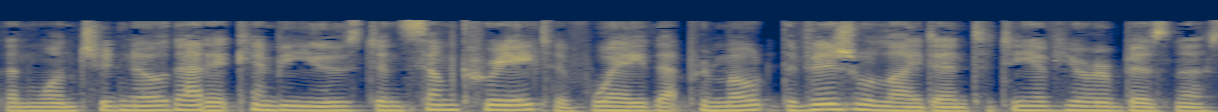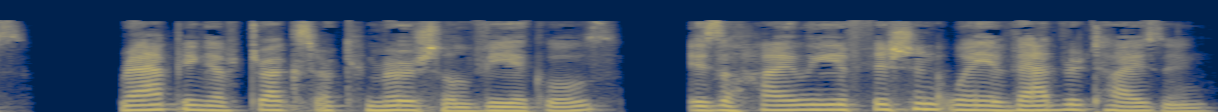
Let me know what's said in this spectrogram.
then one should know that it can be used in some creative way that promote the visual identity of your business. Wrapping of trucks or commercial vehicles is a highly efficient way of advertising.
